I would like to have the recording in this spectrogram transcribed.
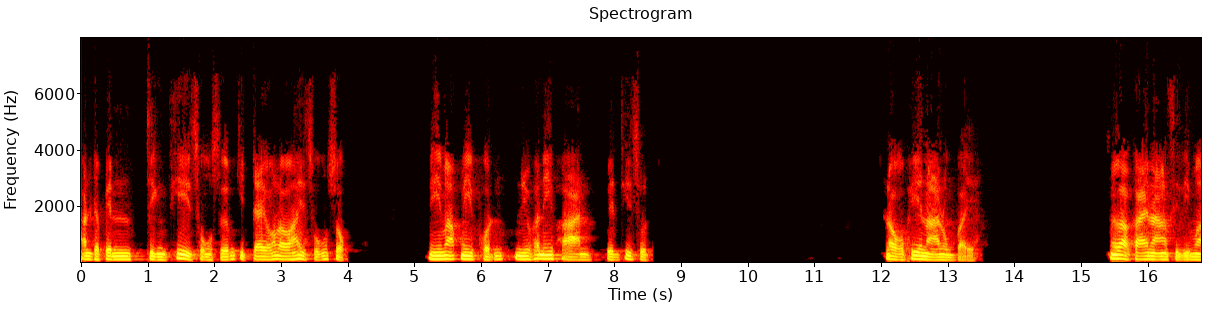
อันจะเป็นสิ่งที่ส่งเสริมจิตใจของเราให้สูงส่งมีมากมีผลมีพระนิพพานเป็นที่สุด เราก็พิจารณาลงไป ไม่ว่ากายนางสิริมา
